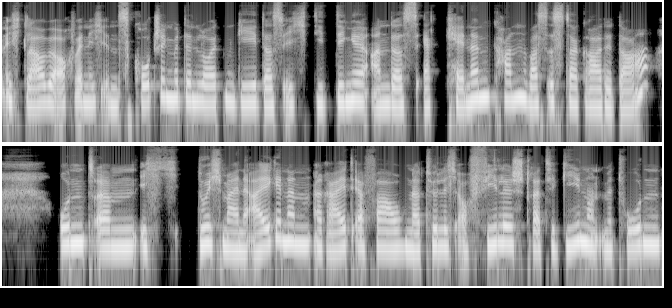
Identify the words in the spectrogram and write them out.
Ich glaube, auch wenn ich ins Coaching mit den Leuten gehe, dass ich die Dinge anders erkennen kann, was ist da gerade da. Und ähm, ich durch meine eigenen Reiterfahrungen natürlich auch viele Strategien und Methoden,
